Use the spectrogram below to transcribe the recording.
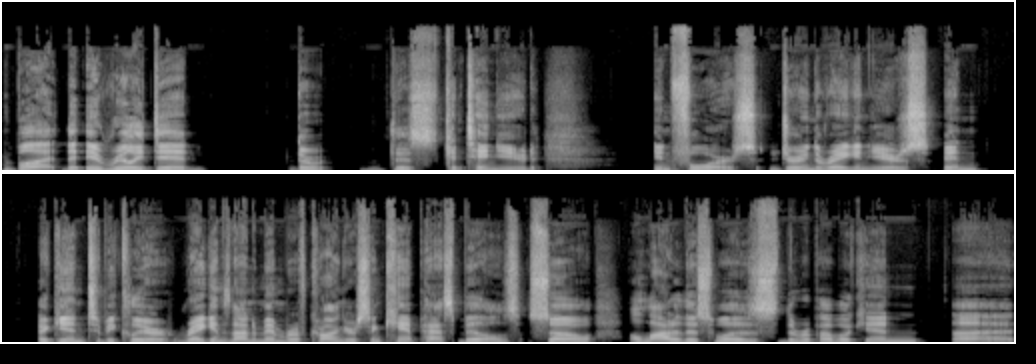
but it really did the this continued in force during the Reagan years. And again to be clear Reagan's not a member of Congress and can't pass bills. So a lot of this was the Republican uh,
